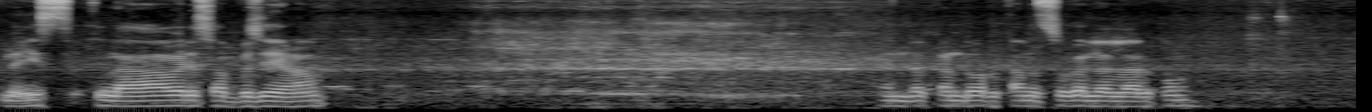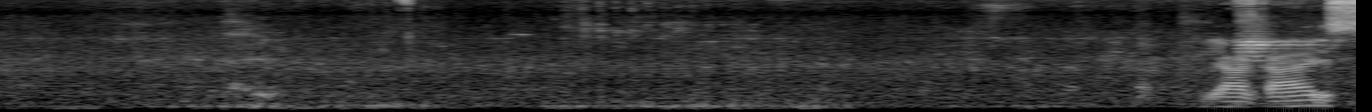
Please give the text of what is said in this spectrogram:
പ്ലീസ് എല്ലാവരും സബ് ചെയ്യണം. എന്തൊക്കെയുണ്ട് വർത്താനം? സുഖമല്ല എല്ലാവർക്കും? ഗായ്സ്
